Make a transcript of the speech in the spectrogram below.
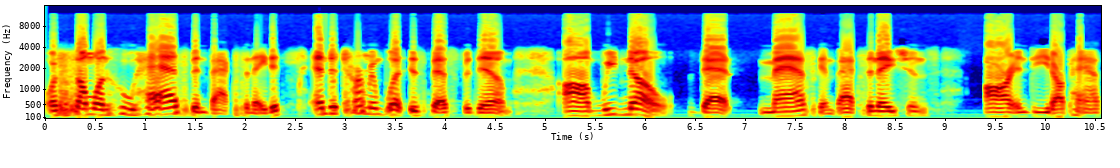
or someone who has been vaccinated, and determine what is best for them. Um, we know that mask and vaccinations are indeed our path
